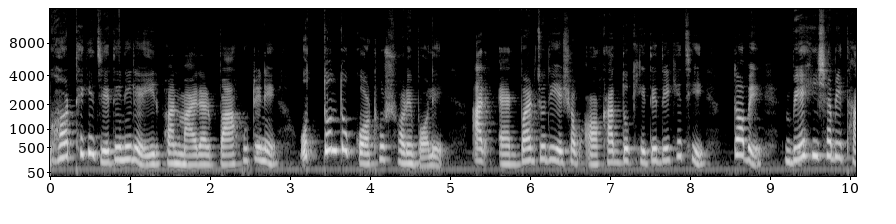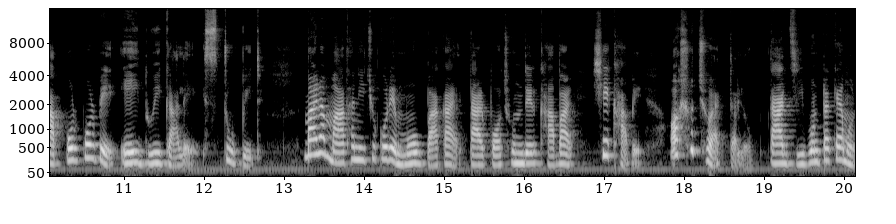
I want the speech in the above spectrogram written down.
ঘর থেকে যেতে নিলে ইরফান মায়রার বাহু টেনে অত্যন্ত কঠোর স্বরে বলে, আর একবার যদি এসব অখাদ্য খেতে দেখেছি, তবে বেহিসাবি থাপ্পড় পড়বে এই দুই গালে। স্টুপিড! মায়েরা মাথা নিচু করে মুখ বাঁকায়, তার পছন্দের খাবার সে খাবে। অসহ্য একটা লোক, তার জীবনটা কেমন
